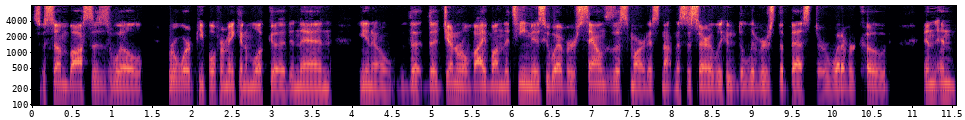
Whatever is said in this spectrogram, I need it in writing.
So some bosses will reward people for making them look good and then you know the the general vibe on the team is whoever sounds the smartest not necessarily who delivers the best or whatever code. And and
